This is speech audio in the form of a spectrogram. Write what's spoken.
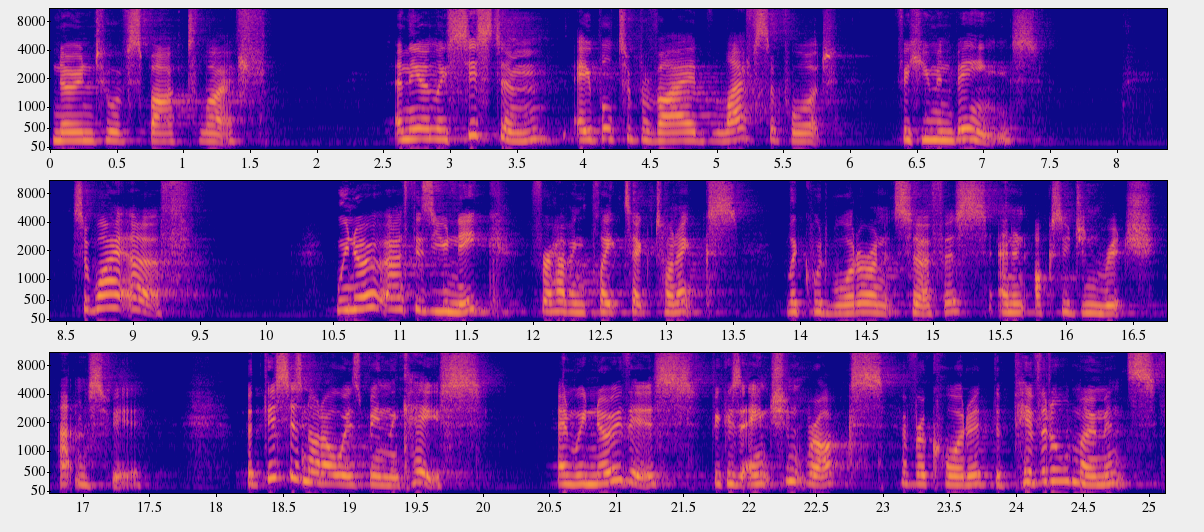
known to have sparked life and the only system able to provide life support for human beings. So, why Earth? We know Earth is unique for having plate tectonics, liquid water on its surface, and an oxygen rich atmosphere. But this has not always been the case. And we know this because ancient rocks have recorded the pivotal moments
